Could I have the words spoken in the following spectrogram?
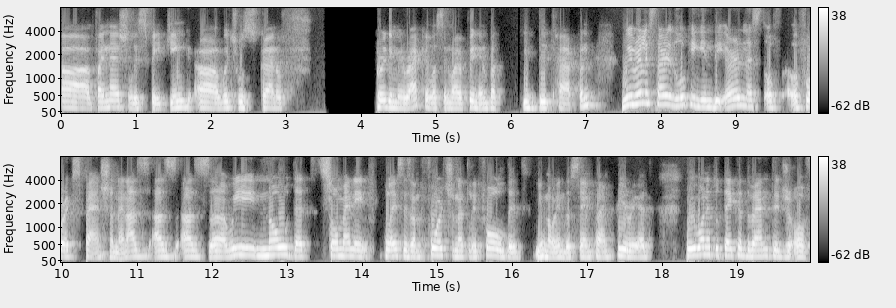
uh, financially speaking, uh, which was kind of pretty miraculous in my opinion, but it did happen. We really started looking in the earnest of, of for expansion, and as as as uh, we know that so many places unfortunately folded, you know, in the same time period, we wanted to take advantage of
